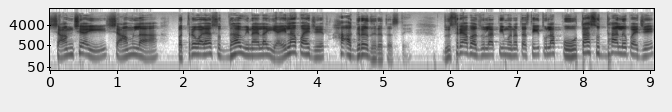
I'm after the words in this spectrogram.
श्यामची आई श्यामला पत्रवाळ्यासुद्धा विणायला यायला पाहिजेत हा आग्रह धरत असते. दुसऱ्या बाजूला ती म्हणत असते की तुला पोहतासुद्धा आलं पाहिजे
